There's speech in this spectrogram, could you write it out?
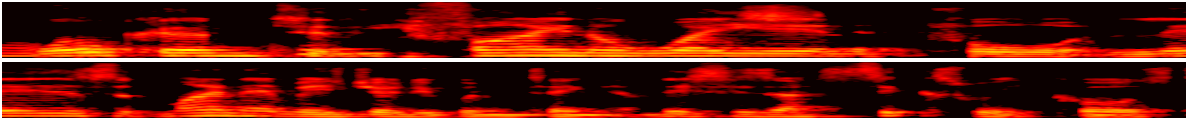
Welcome to the final weigh-in for Liz. My name is Jodie Bunting, and this is our six-week course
